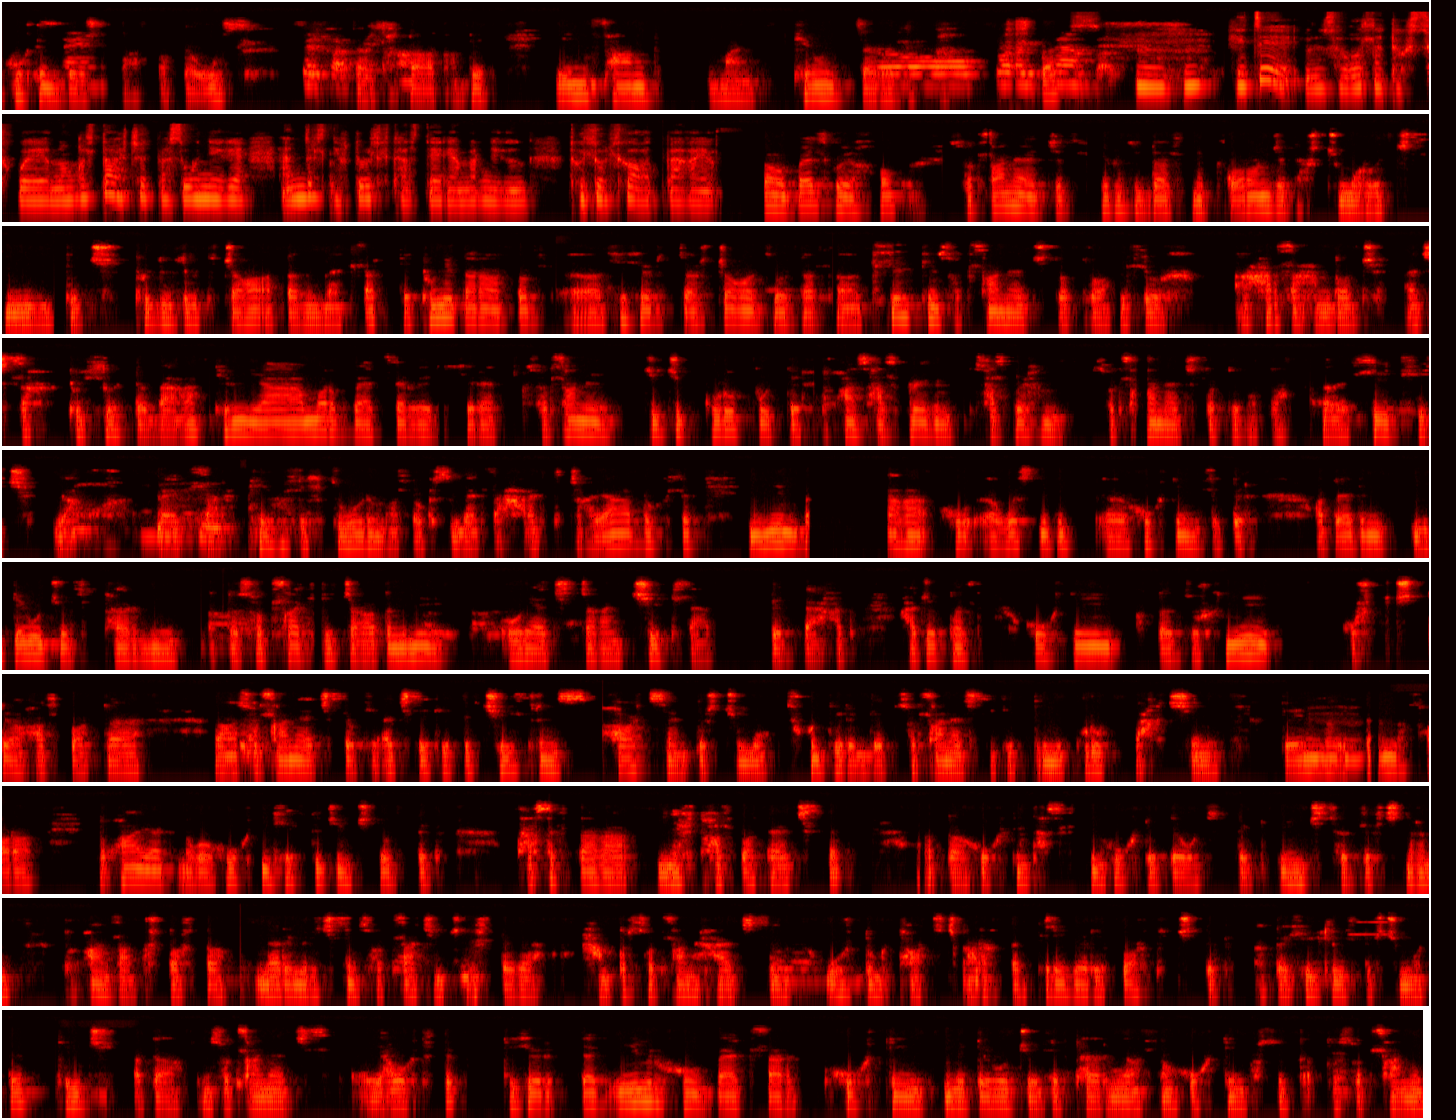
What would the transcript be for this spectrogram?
хүүхдийн мэдээлэлтэй холбоотой үүсэх зорилготой байгаа. Тэгээд энэ фанд маань тэрүүнд зориулагдах. Хизээ ер нь сургуулаа төгсөх вэ? Монголдо очиод бас үүнийг амьдралд нэвтрүүлэх тал дээр ямар нэгэн төлөвлөгөө од байгаа юу? байлгүй яг хөө судалгааны ажил ерөнхийдөө нэг 3 жил орчим үргэлжлэнэ гэж төлөвлөгдөж байгаа одоогийн байдлаар. Тэгээ түүний дараа бол хийхээр зорж байгаа зүйл бол клиникийн судалгааны ажлууд руу илүү их анхаарлаа хандуулж ажиллах төлөвлөгөөтэй байгаа. Тэр нь ямар байдлаар вэ гэхээр судалгааны жижиг группүүдээр тухайн салбарыг нь салбарын судалгааны ажлуудыг одоо хийд хийж явах байдлаар хийх зүгээр юм болов гэсэн байдлаар харагдаж байгаа. Яагаад гэвэл миний байгаа Westmead хүүхдийн имлэг дээр одоо яг мэдээгүүжүүлэх тойрны одоо судалгааг хийж байгаа. Одоо миний өөрөө ажиллаж байгаа chip lab гэдэг байхад хажууд талд хүүхдийн одоо зүрхний өвчтөй холбоотой судалгааны ажлыг ажлыг хийдэг Children's Heart Center ч юм уу зөвхөн тэр ингээд судалгааны ажлыг хийдэг нэг групп байх жишээ нь. Тэгээ энэ энэ болохоор тухайн яг нөгөө хүүхдийн хэвтэж эмчлүүлдэг тасагтайгаа нэгт холбоотой ажилладаг одоо хүүхдийн тасагт нь хүүхдүүдэд үздэг эмч цоглогч нар нь тухайн лабораторитой нарийн мэрэгжлийн судлаач эмч нартайгаа хамтар судалгааныхаа ажлын үр дүнг тооцож гаргадаг. Тэрийгэ репорт өчтдөг одоо хэвлүүлдэг ч юм уу тэгж одоо энэ судалгааны ажил явагддаг. Тэгэхээр яг иймэрхүү байдлаар хүүхдийн мэдээгүүжүүлэг тойрны олон хүүхдийн бусад одоо судалгааны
